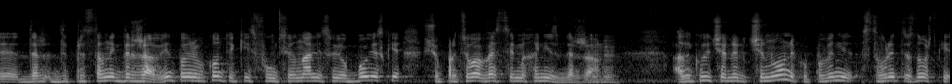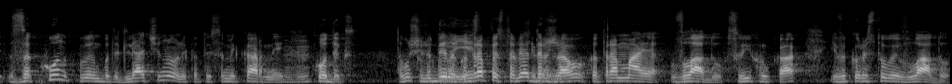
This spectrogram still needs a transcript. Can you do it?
е, дер- д- представник держави. Він повинен виконувати якісь функціональні свої обов'язки, щоб працював весь цей механізм державний. Але коли чиновник- чиновнику повинні створити знову ж таки закон повинен бути для чиновника, той самий карний кодекс. Тому що людина, яка представляє Хіба державу, яка має владу в своїх руках і використовує владу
